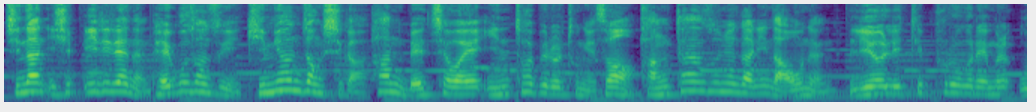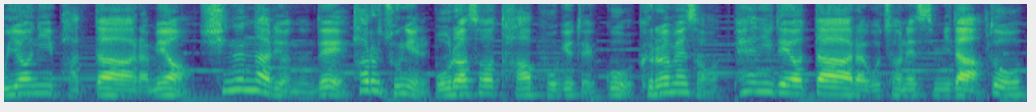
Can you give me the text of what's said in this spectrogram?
지난 21일에는 배구 선수인 김현정 씨가 한 매체와의 인터뷰를 통해서 방탄소년단이 나오는 리얼리티 프로그램을 우연히 봤다라며 쉬는 날이었는데 하루 종일 몰아서 다 보게 됐고 그러면서 팬이 되었다라고 전했습니다. 또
